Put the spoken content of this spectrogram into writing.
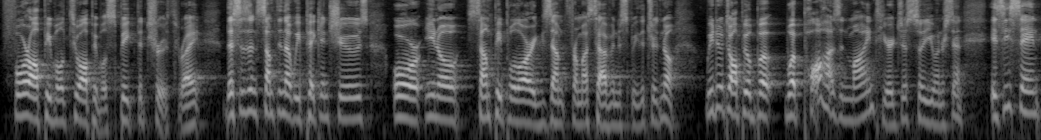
for all people, to all people. Speak the truth, right? This isn't something that we pick and choose, or, you know, some people are exempt from us having to speak the truth. No, we do it to all people. But what Paul has in mind here, just so you understand, is he's saying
